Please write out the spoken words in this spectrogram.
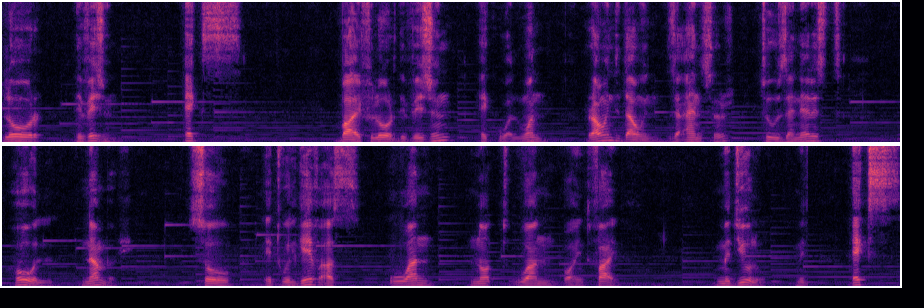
floor division x by floor division equal 1 round down the answer to the nearest whole number. So it will give us 1 not 1.5 modulo x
